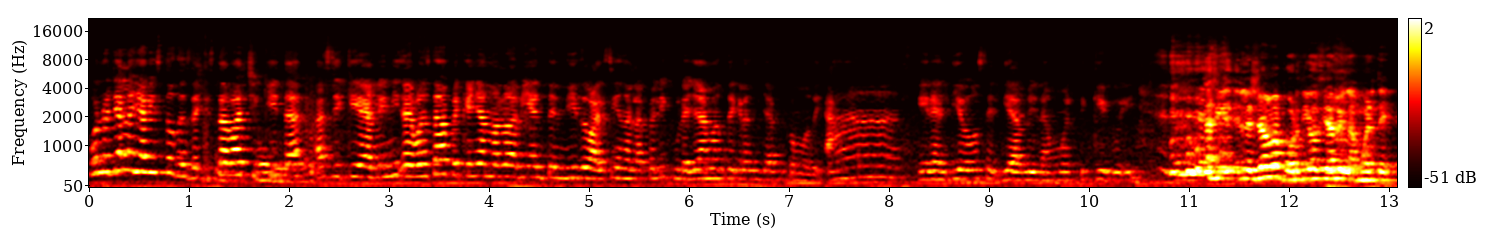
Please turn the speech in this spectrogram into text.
bueno, ya la había visto desde que estaba chiquita, así que al ini- eh, cuando estaba pequeña no lo había entendido al 100 a la película, ya más de grande ya fue como de, ah, era el dios, el diablo y la muerte, qué güey. Así les llama por Dios, diablo y la muerte.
